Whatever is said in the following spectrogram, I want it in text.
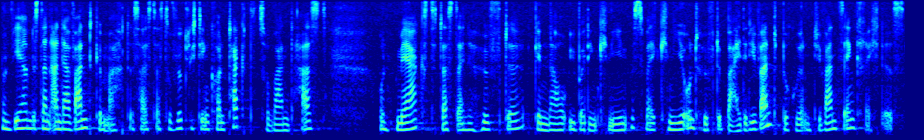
Und wir haben das dann an der Wand gemacht. Das heißt, dass du wirklich den Kontakt zur Wand hast und merkst, dass deine Hüfte genau über den Knien ist, weil Knie und Hüfte beide die Wand berühren und die Wand senkrecht ist.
